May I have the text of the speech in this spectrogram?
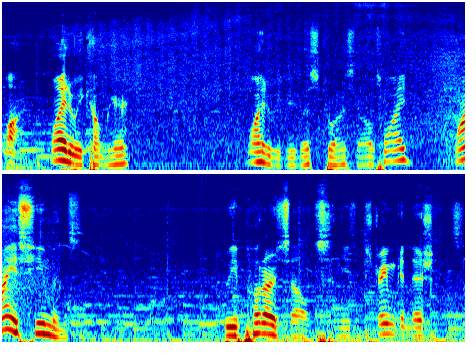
Why? Why do we come here? Why do we do this to ourselves? Why, why as humans do we put ourselves in these extreme conditions?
